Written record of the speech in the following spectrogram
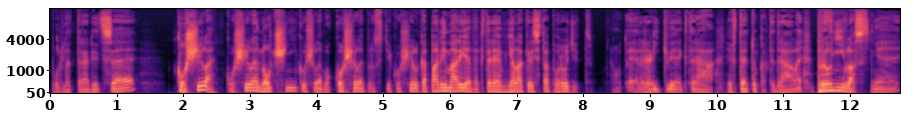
podle tradice košile, košile, noční košile, nebo košile, prostě košilka Pany Marie, ve které měla Krista porodit. No, to je relikvie, která je v této katedrále. Pro ní vlastně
